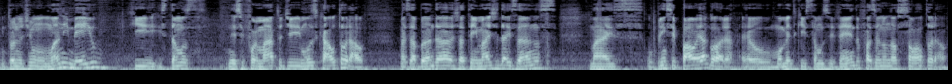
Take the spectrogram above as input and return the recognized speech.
em torno de um ano e meio que estamos nesse formato de música autoral. Mas a banda já tem mais de 10 anos, mas o principal é agora, é o momento que estamos vivendo, fazendo o nosso som autoral.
